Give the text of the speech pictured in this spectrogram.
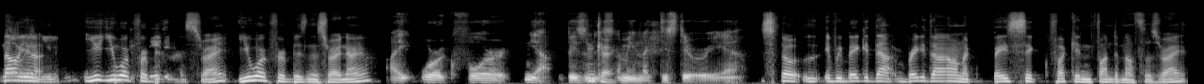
now you know- You you work for a need it. business, right? You work for business right now. I work for, yeah, business. Okay. I mean, like distillery, yeah. So if we break it down, break it down on like basic fucking fundamentals, right?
